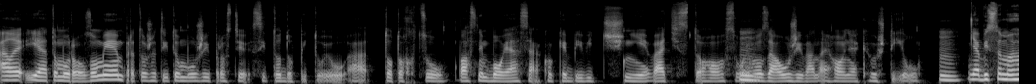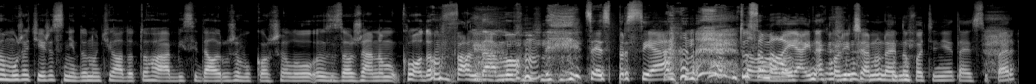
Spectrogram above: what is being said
Ale ja tomu rozumiem, pretože títo muži proste si to dopytujú a toto chcú. Vlastne boja sa ako keby vyčnievať z toho svojho mm. zaužívaného nejakého štýlu. Mm. Ja by som môjho muža tiež asi nedonútila do toho, aby si dal rúžovú košelu so Žanom Klodom Fandamom cez prsia. tu som mala ja inak požičanú na jedno fotenie, to je super.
